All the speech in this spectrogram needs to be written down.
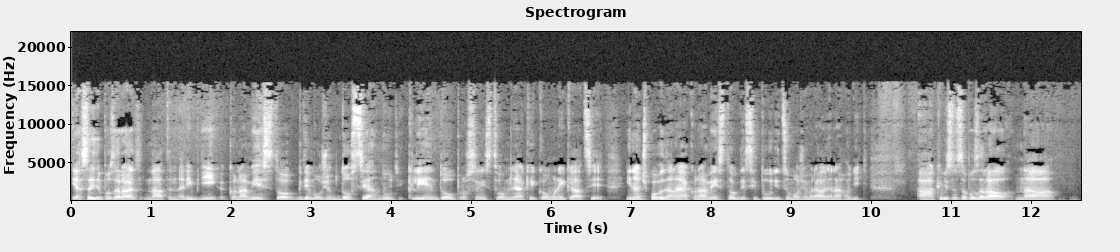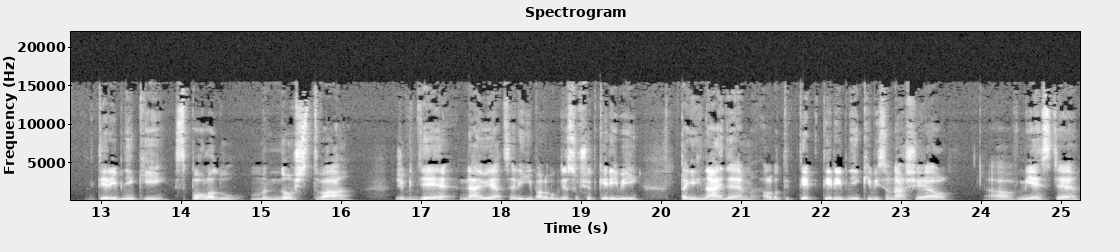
ja sa idem pozerať na ten rybník ako na miesto, kde môžem dosiahnuť klientov prostredníctvom nejakej komunikácie. Ináč povedané ako na miesto, kde si tú udicu môžem reálne nahodiť. A keby som sa pozeral na tie rybníky z pohľadu množstva, že kde je najviac rýb, alebo kde sú všetky ryby, tak ich nájdem, alebo tie, rybníky by som našiel v mieste,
